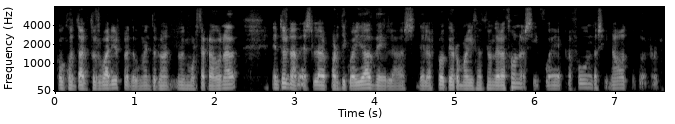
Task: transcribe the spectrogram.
contactos varios, pero de momento no, hemos cerrado nada. Entonces, nada, es la particularidad de las, de las propias romanización de la zona, si fue profunda, si no, todo el rollo.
